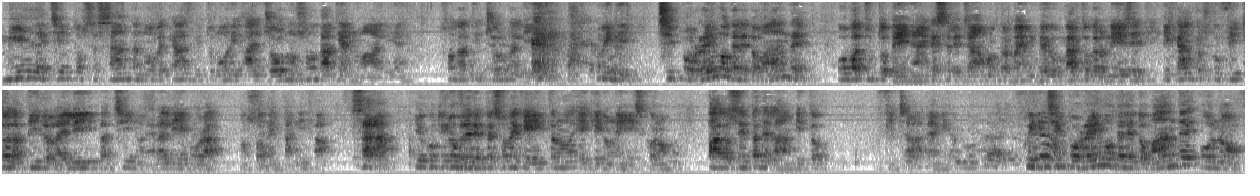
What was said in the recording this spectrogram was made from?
1160 nuovi casi di tumori al giorno, sono dati annuali, eh? sono dati giornalieri. Quindi ci porremo delle domande o va tutto bene, anche se leggiamo che ormai un vero Umberto Veronesi, il cancro sconfitto, la pillola è lì, il vaccino era lì, ora non so, vent'anni fa, sarà. Io continuo a vedere persone che entrano e che non ne escono, parlo sempre nell'ambito ufficiale, eh, mi raccomando. Quindi ci porremo delle domande o no?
